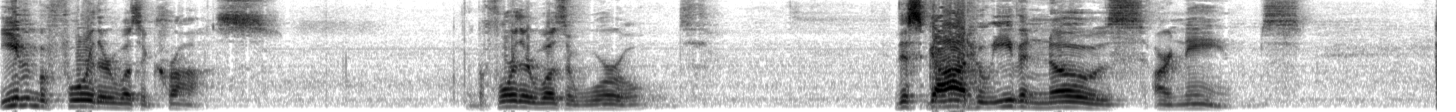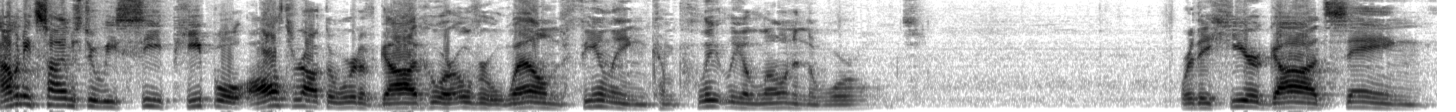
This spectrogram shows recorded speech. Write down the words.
even before there was a cross, before there was a world. This God who even knows our names. How many times do we see people all throughout the Word of God who are overwhelmed, feeling completely alone in the world? Where they hear God saying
